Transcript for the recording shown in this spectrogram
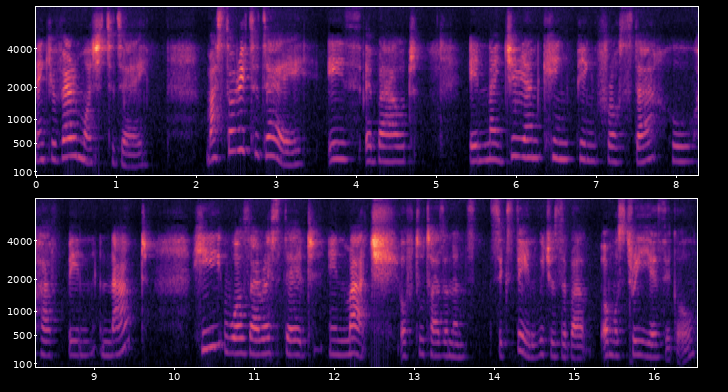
Thank you very much today. My story today is about a nigerian kingpin fraudster who have been nabbed. He was arrested in march of 2016 which was about almost three years ago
